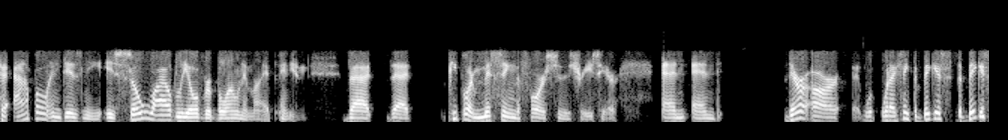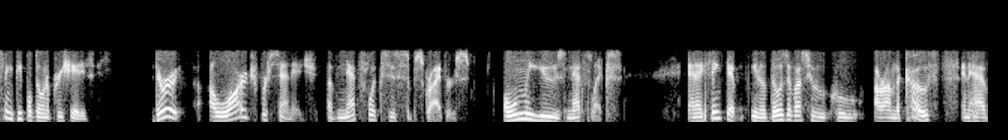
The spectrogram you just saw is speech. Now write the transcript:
to Apple and Disney is so wildly overblown, in my opinion, that that people are missing the forest through the trees here, and and there are what I think the biggest the biggest thing people don't appreciate is there are a large percentage of Netflix's subscribers only use Netflix. And I think that you know those of us who who are on the coasts and have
